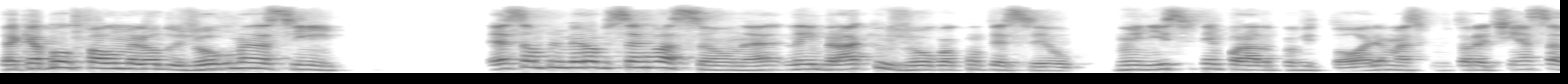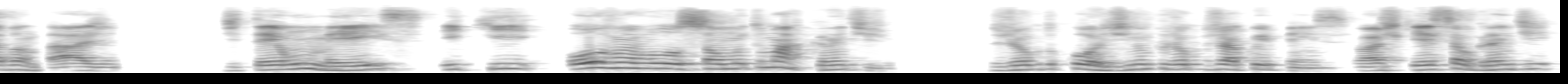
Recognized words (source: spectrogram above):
Daqui a pouco falo melhor do jogo, mas assim, essa é uma primeira observação, né? Lembrar que o jogo aconteceu no início de temporada para o Vitória, mas que o Vitória tinha essa vantagem de ter um mês e que houve uma evolução muito marcante do jogo do Cordino para o jogo do Jacuipense. Eu acho que esse é o grande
